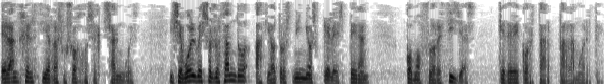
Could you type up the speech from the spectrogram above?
el ángel cierra sus ojos exangües y se vuelve sollozando hacia otros niños que le esperan como florecillas que debe cortar para la muerte.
